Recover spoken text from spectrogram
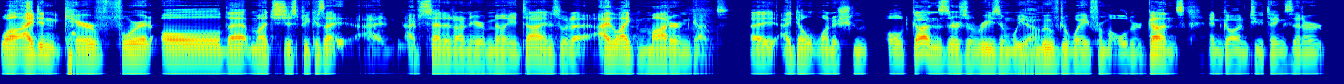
while I didn't care for it all that much just because I, I I've said it on here a million times, but I, I like modern guns. I, I don't want to shoot old guns. There's a reason we've Yeah. moved away from older guns and gone to things that are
